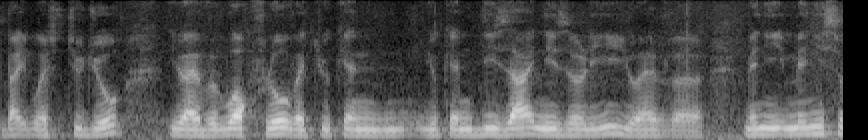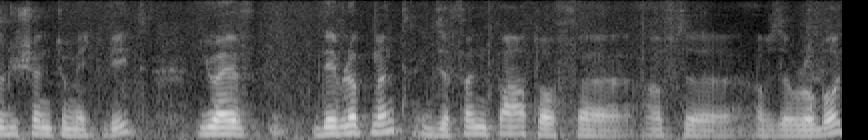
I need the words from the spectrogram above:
by Web Studio. You have a workflow that you can you can design easily. You have uh, many many solutions to make it. You have development. It's the fun part of uh, of the of the robot,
